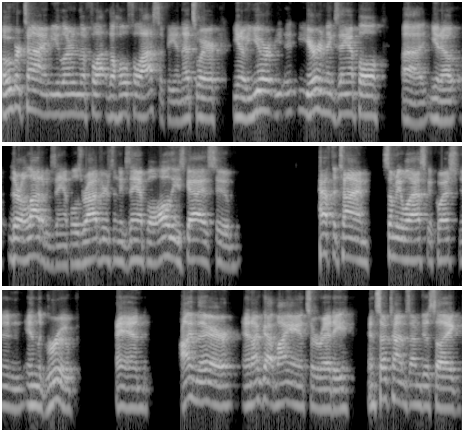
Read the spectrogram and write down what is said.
over time, you learn the the whole philosophy, and that's where you know you're you're an example. Uh, you know, there are a lot of examples. Roger's an example. All these guys who half the time somebody will ask a question in the group and I'm there and I've got my answer ready. And sometimes I'm just like,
